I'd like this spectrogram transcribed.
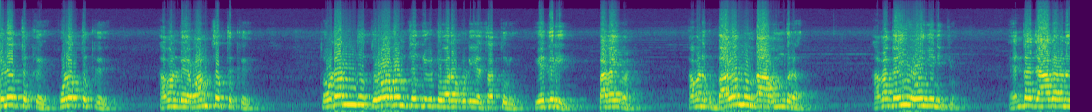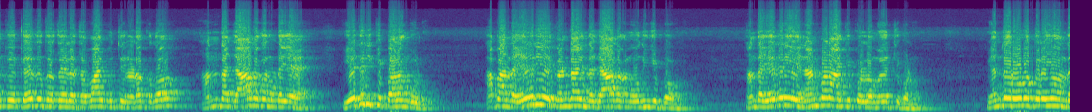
இனத்துக்கு குலத்துக்கு அவனுடைய வம்சத்துக்கு தொடர்ந்து துரோகம் செஞ்சுக்கிட்டு வரக்கூடிய சத்துரு எதிரி பகைவன். அவனுக்கு பலம் உண்டாகுங்கிறார் அவன் கை ஓங்கி நிற்கும். எந்த ஜாதகனுக்கு கேது தசையில் செவ்வாய் புத்தி நடக்குதோ அந்த ஜாதகனுடைய எதிரிக்கு பலம் கூடும். அப்போ அந்த எதிரியை கண்டால் இந்த ஜாதகன் ஒதுங்கி போகணும். அந்த எதிரியை நண்பனாக்கி கொள்ள முயற்சி பண்ணும். எந்த ரூபத்திலையும் அந்த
